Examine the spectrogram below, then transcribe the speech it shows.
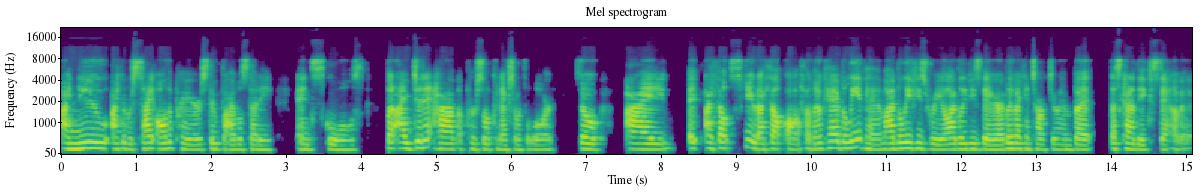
I knew I could recite all the prayers through Bible study in schools, but I didn't have a personal connection with the Lord. So I I felt skewed. I felt off. I'm like, okay, I believe him. I believe he's real. I believe he's there. I believe I can talk to him, but that's kind of the extent of it.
